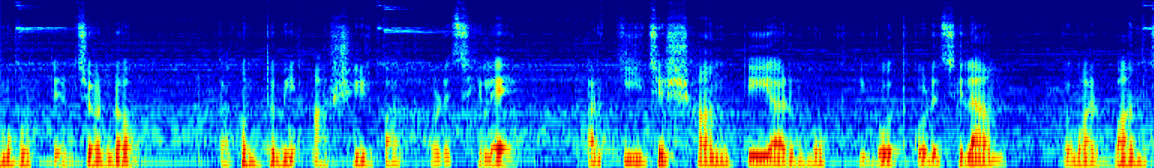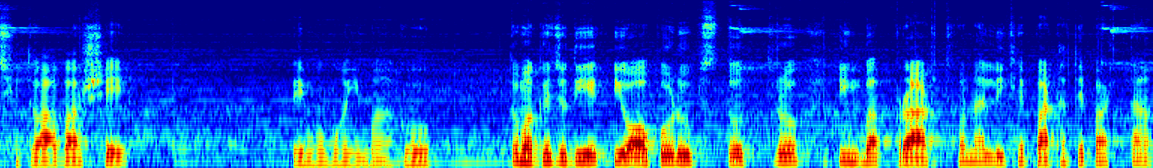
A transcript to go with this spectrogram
মুহূর্তের জন্য। তখন তুমি আশীর্বাদ করেছিলে। আর কি যে শান্তি আর মুক্তি বোধ করেছিলাম তোমার বাঞ্ছিত আবাসে। প্রেমময়ী মাগো তোমাকে যদি একটি অপরূপ স্তোত্র কিংবা প্রার্থনা লিখে পাঠাতে পারতাম,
